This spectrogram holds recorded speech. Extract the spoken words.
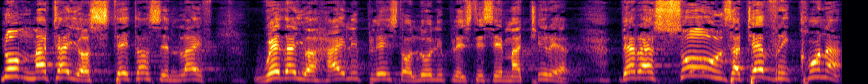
No matter your status in life, whether you are highly placed or lowly placed, is immaterial. There are souls at every corner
